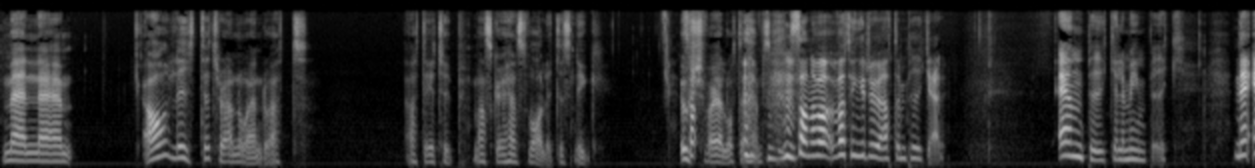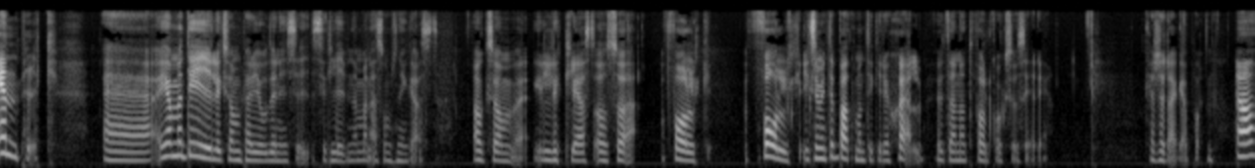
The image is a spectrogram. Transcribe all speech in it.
Men eh, ja, lite tror jag nog ändå att, att det är typ, man ska ju helst vara lite snygg. Usch vad jag låter hemsk. Sanna, vad, vad tänker du att en pik är? En pik eller min pik? Nej, en pik. Eh, ja men det är ju liksom perioden i si- sitt liv när man är som snyggast och som lyckligast och så folk, folk, liksom inte bara att man tycker det själv utan att folk också ser det. Kanske raggar på en. Ja,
